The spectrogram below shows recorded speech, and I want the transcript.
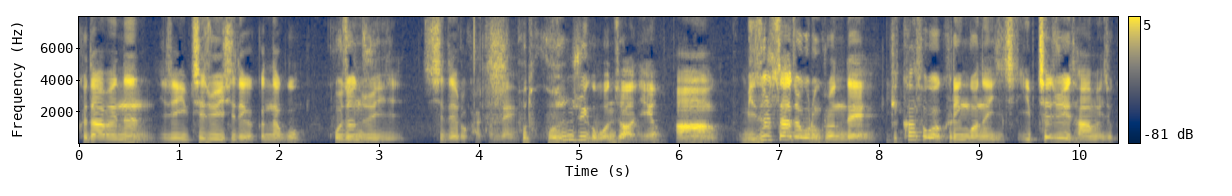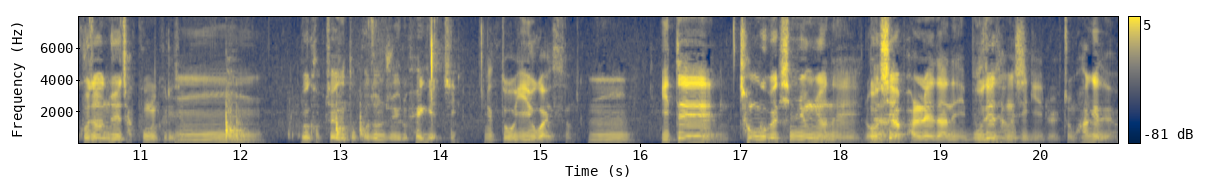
그 다음에는 이제 입체주의 시대가 끝나고 고전주의 시대로 갈 건데 보통 고전주의가 먼저 아니에요? 아 미술사적으로는 그런데 피카소가 그린 거는 입- 입체주의 다음에 이제 고전주의 작품을 그리죠. 음. 왜 갑자기 또 고전주의로 회귀했지? 이게 또 이유가 있어. 음. 이때 1916년에 러시아 발레단의 무대 장식일을 좀 하게 돼요.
